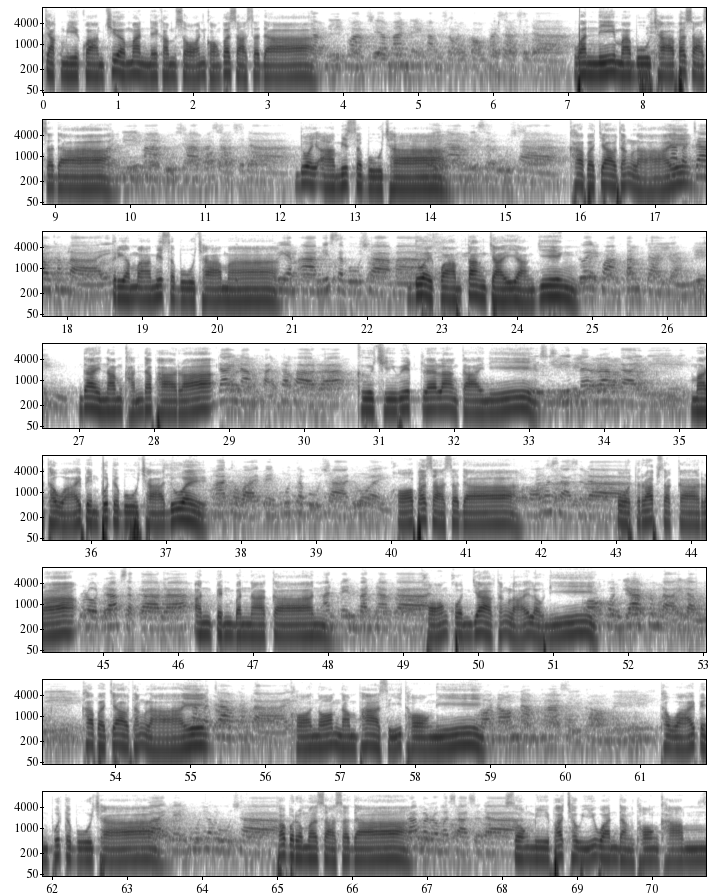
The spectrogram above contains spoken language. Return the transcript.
จักมีความเชื่อมั่นในคำสอนของพระศาสดาจะมีความเชื่อมั่นในคำสอนของพระศาสดา วันนี้มาบูชาพระศาสดาวันนี้มาบูชาพระศาสดาด้วยอามิสบูชาด้วยอามิสบูชา ข้าพเจ้าทั้งหลายข้าพเจ้าทั้งหลาย เตรียมอามิสบูชามาเตรียมอามิสบูชามาด้วยความตั้งใจอย่างยิ่งด้วยความตั้งใจอย่างยิ่ง ได้นำขันธภาระได้นำขันธภาระ คือชีวิตและร่างกายนี้คือชีวิตและร่างกายนี้มาถวายเป็นพุทธบูชาด้วย มาถวายเป็นพุทธบูชาด้วย ขอพระศาสดา ขอพระศาสดา โปรดรับสักการะ โปรดรับสักการะ อันเป็นบรรณาการ อันเป็นบรรณาการ ของคนยากทั้งหลายเหล่านี้ ของคนยากทั้งหลายเหล่านี้ ข้าพเจ้าทั้งหลาย ข้าพเจ้าทั้งหลาย ขอน้อมนำผ้าสีทองนี้ ขอน้อม ถวายเป็นพุทธบูชาถวายเป็นพุทธบูชาพระบรมศาสดาพระบรมศาสดา ทรงมีพระชวีวันดังทองค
